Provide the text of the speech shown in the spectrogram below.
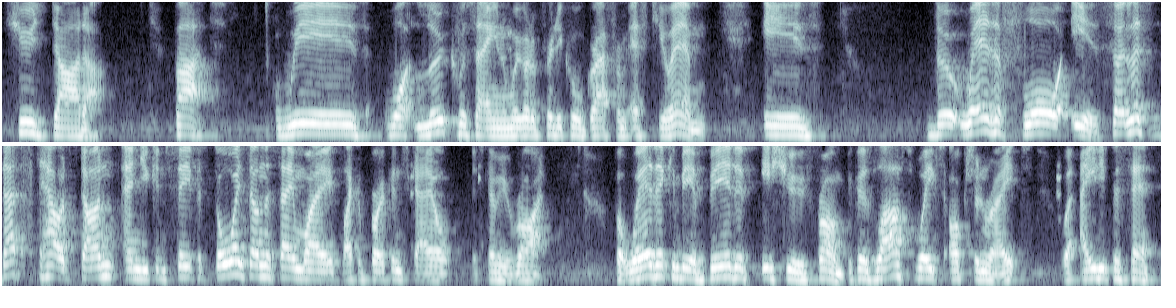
huge data. But with what Luke was saying, and we got a pretty cool graph from SQM, is the where the floor is. So let's that's how it's done, and you can see if it's always done the same way, like a broken scale, it's going to be right. But where there can be a bit of issue from, because last week's auction rates were 80%,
